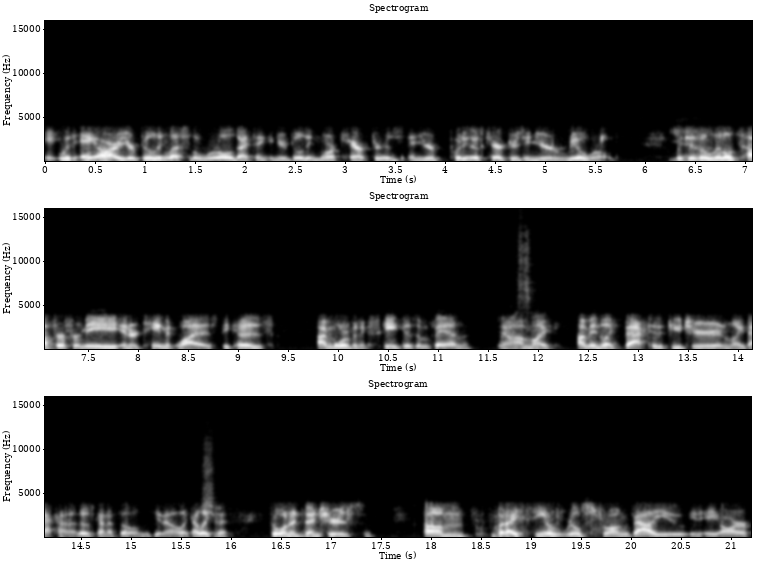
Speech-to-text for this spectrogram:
It, with AR, you're building less of the world, I think, and you're building more characters, and you're putting those characters in your real world, yeah. which is a little tougher for me entertainment wise because I'm more of an escapism fan. You know, I am like I'm into like Back to the Future and like that kind of those kind of films. You know, like I like sure. to go on adventures. Um, but I see a real strong value in AR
